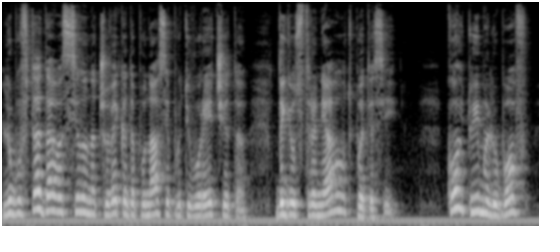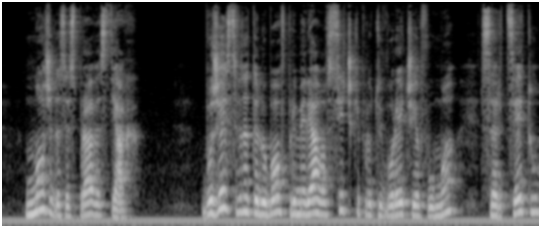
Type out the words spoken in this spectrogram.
Любовта дава сила на човека да понася противоречията – да ги отстранява от пътя си. Който има любов, може да се справя с тях. Божествената любов примирява всички противоречия в ума, сърцето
